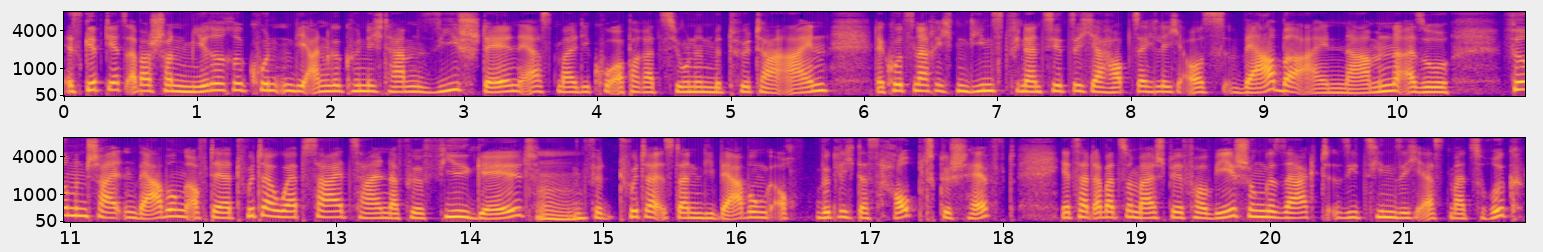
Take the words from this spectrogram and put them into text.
Es gibt jetzt aber schon mehrere Kunden, die angekündigt haben, sie stellen erstmal die Kooperationen mit Twitter ein. Der Kurznachrichtendienst finanziert sich ja hauptsächlich aus Werbeeinnahmen. Also Firmen schalten Werbung auf der Twitter-Website, zahlen dafür viel Geld. Mhm. Für Twitter ist dann die Werbung auch wirklich das Hauptgeschäft. Jetzt hat aber zum Beispiel VW schon gesagt, sie ziehen sich erstmal zurück.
